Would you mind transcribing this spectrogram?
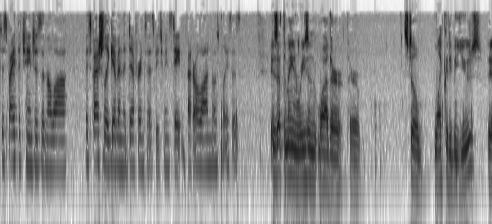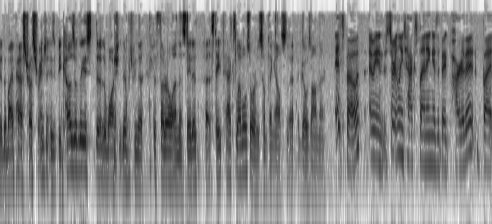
despite the changes in the law, especially given the differences between state and federal law in most places. Is that the main reason why they're they're still likely to be used? The, the bypass trust arrangement is it because of the the, the Washington difference between the, the federal and the state uh, state tax levels, or is it something else that, that goes on there? It's both. I mean, certainly tax planning is a big part of it, but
